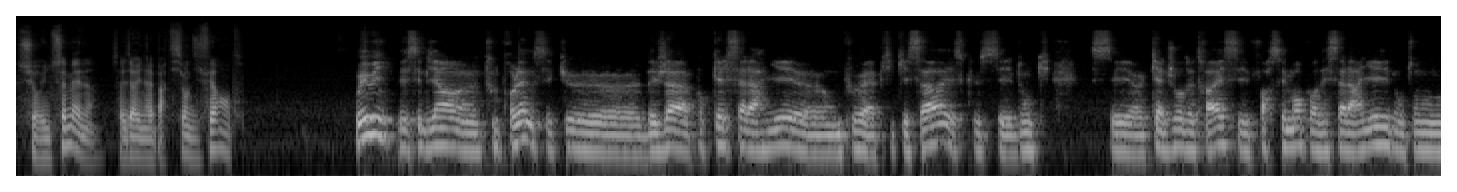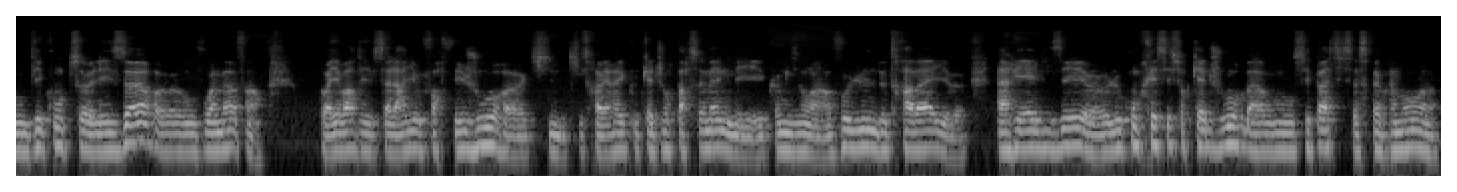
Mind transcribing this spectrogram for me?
sur une semaine. Ça veut dire une répartition différente. Oui, oui, mais c'est bien euh, tout le problème, c'est que déjà, pour quel salarié on peut appliquer ça? Est-ce que c'est donc ces quatre jours de travail, c'est forcément pour des salariés dont on décompte les heures. on voit, enfin, il va y avoir des salariés au forfait jour euh, qui, qui travailleraient que quatre jours par semaine, mais comme ils ont un volume de travail euh, à réaliser, euh, le compresser sur quatre jours, bah, on ne sait pas si ça serait vraiment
